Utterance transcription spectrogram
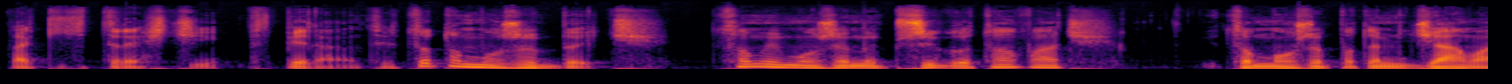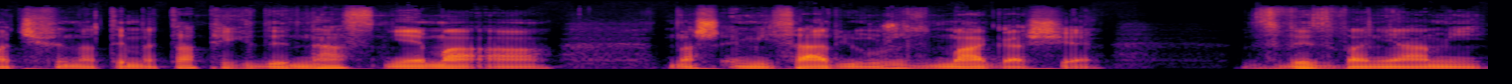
takich treści wspierających. Co to może być? Co my możemy przygotować, co może potem działać na tym etapie, gdy nas nie ma, a nasz emisariusz zmaga się z wyzwaniami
